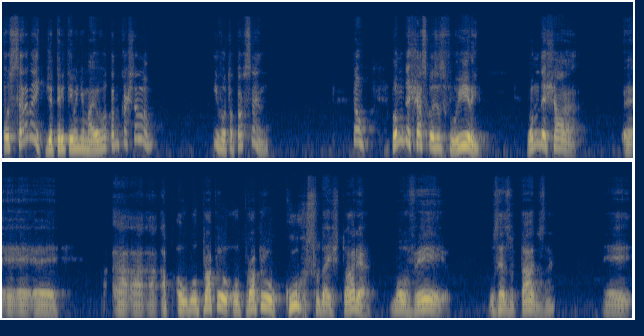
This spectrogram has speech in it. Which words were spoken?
eu, sinceramente, dia 31 de maio eu vou estar no Castelão. E vou estar torcendo. Então, vamos deixar as coisas fluírem. Vamos deixar é, é, é, a, a, o, próprio, o próprio curso da história mover os resultados, né? É,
